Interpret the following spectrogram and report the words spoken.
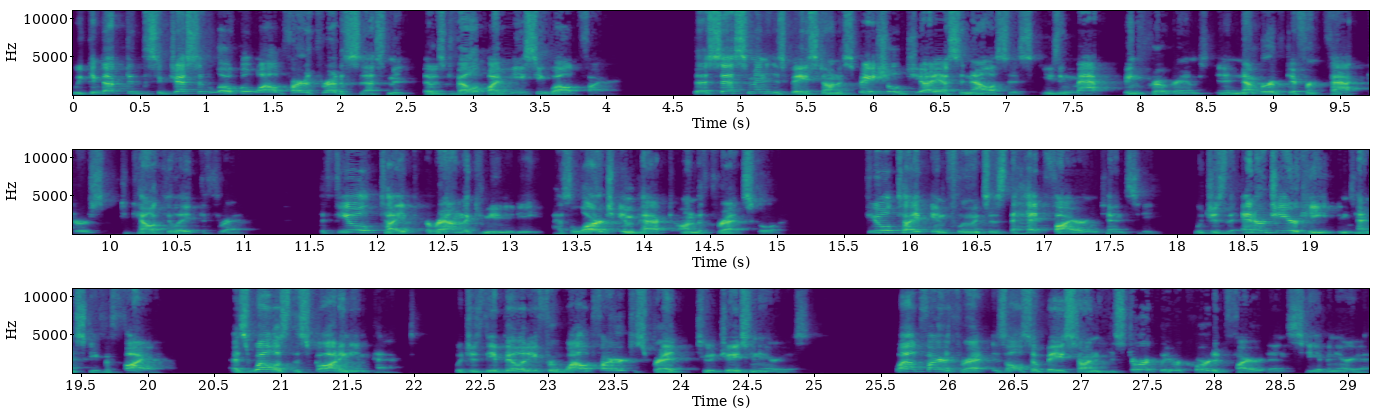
we conducted the suggested local wildfire threat assessment that was developed by BC Wildfire. The assessment is based on a spatial GIS analysis using mapping programs in a number of different factors to calculate the threat. The fuel type around the community has a large impact on the threat score. Fuel type influences the head fire intensity, which is the energy or heat intensity of a fire, as well as the spotting impact, which is the ability for wildfire to spread to adjacent areas. Wildfire threat is also based on historically recorded fire density of an area,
